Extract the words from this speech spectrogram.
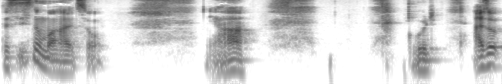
Das ist nun mal halt so. Ja. Gut. Also,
